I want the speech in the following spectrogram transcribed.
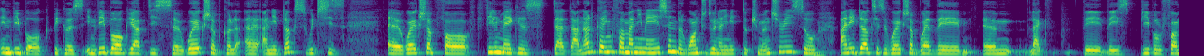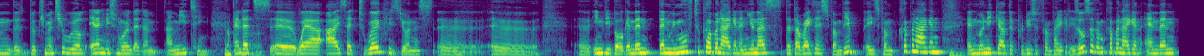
in Viborg because in Viborg you have this uh, workshop called uh, Anidox, which is a workshop for filmmakers that are not coming from animation but want to do an animated documentary. So Anidox is a workshop where they um, like the, these people from the documentary world and animation world that I'm, I'm meeting, and that's uh, where I started to work with Jonas. Uh, uh, uh, in Viborg, and then then we moved to Copenhagen. And Jonas, the director, is from Vib- is from Copenhagen, and Monica, the producer from Final is also from Copenhagen. And then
